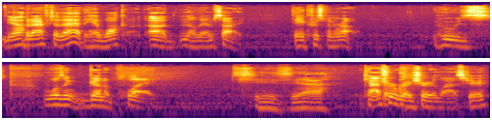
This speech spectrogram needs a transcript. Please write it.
yeah. But after that, they had walk on. Uh, no, they, I'm sorry, they had Chris Monroe, who's wasn't gonna play. Jeez, yeah. Cash Castro redshirted last year.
